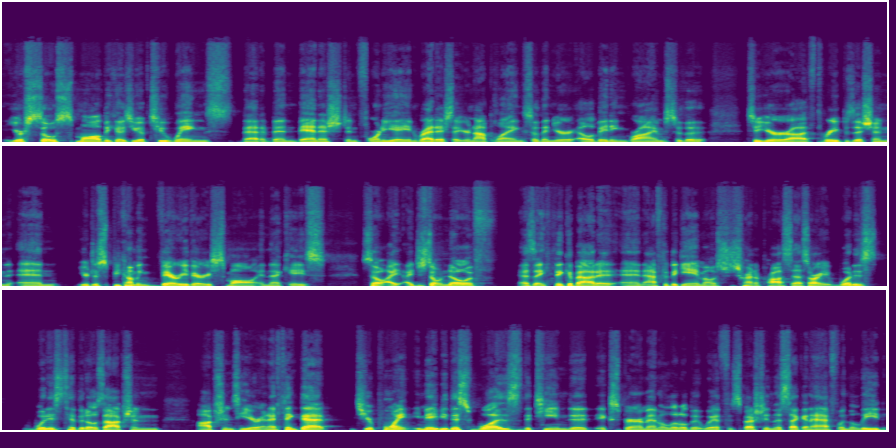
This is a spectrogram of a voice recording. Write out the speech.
You're so small because you have two wings that have been banished in Fournier and Reddish that you're not playing. So then you're elevating Grimes to the to your uh, three position, and you're just becoming very very small in that case. So I, I just don't know if, as I think about it, and after the game, I was just trying to process. All right, what is what is Thibodeau's option options here? And I think that to your point, maybe this was the team to experiment a little bit with, especially in the second half when the lead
